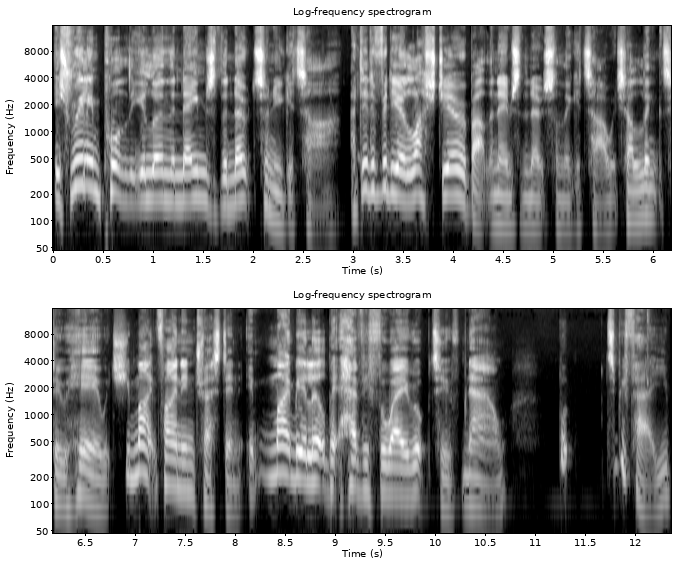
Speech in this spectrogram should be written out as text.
It's really important that you learn the names of the notes on your guitar. I did a video last year about the names of the notes on the guitar, which I'll link to here, which you might find interesting. It might be a little bit heavy for where you're up to now, to be fair, you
